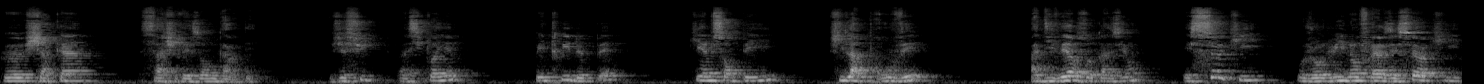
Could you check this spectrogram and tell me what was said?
que chacun sache raison garder. Je suis un citoyen pétri de paix, qui aime son pays, qui l'a prouvé à diverses occasions. Et ceux qui, aujourd'hui, nos frères et sœurs qui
